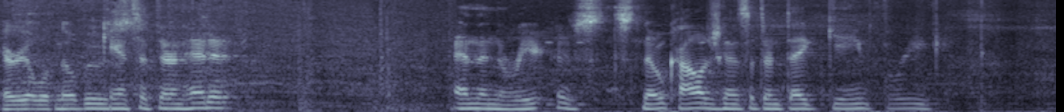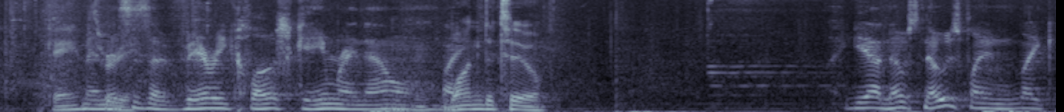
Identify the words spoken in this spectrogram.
Aerial with no boost. Can't sit there and hit it. And then the re- Snow College is going to sit there and take game three. Game Man, three. this is a very close game right now. Mm-hmm. Like, One to two. Like, Yeah, no, Snow's playing like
